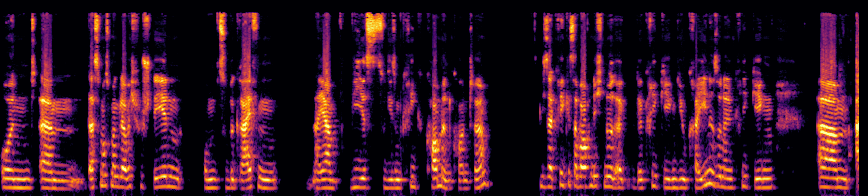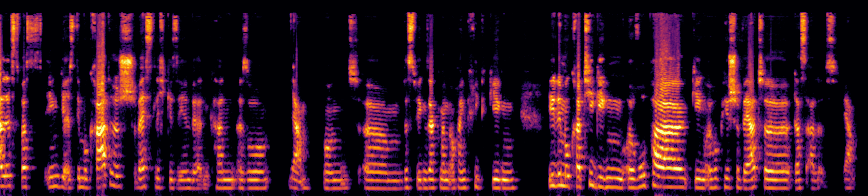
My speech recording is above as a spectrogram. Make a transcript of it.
Und ähm, das muss man, glaube ich, verstehen, um zu begreifen, naja, wie es zu diesem Krieg kommen konnte. Dieser Krieg ist aber auch nicht nur der, der Krieg gegen die Ukraine, sondern ein Krieg gegen ähm, alles, was irgendwie als demokratisch westlich gesehen werden kann. Also ja, und ähm, deswegen sagt man auch ein Krieg gegen die Demokratie, gegen Europa, gegen europäische Werte, das alles, ja.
